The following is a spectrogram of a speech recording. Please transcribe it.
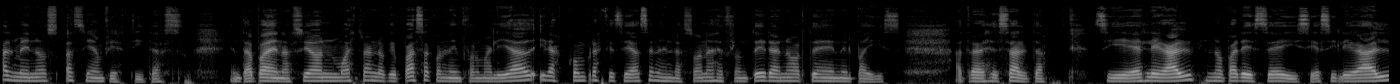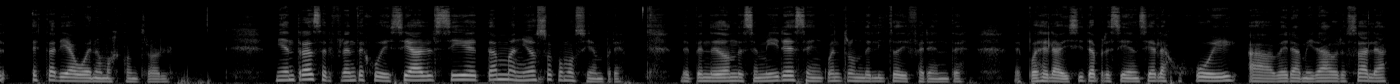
al menos hacían fiestitas. En Tapa de Nación muestran lo que pasa con la informalidad y las compras que se hacen en las zonas de frontera norte en el país, a través de Salta. Si es legal, no parece, y si es ilegal, estaría bueno más control mientras el frente judicial sigue tan mañoso como siempre. Depende de dónde se mire, se encuentra un delito diferente. Después de la visita presidencial a Jujuy a ver a Milagro Sala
